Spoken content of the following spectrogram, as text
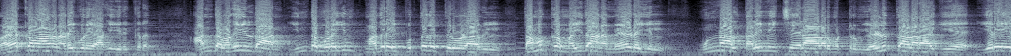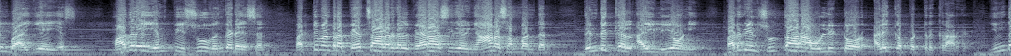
வழக்கமான நடைமுறையாக இருக்கிறது. அந்த வகையில்தான் இந்த முறையும் மதுரை புத்தக திருவிழாவில் தமுக்க மைதான மேடையில் முன்னாள் தலைமைச் செயலாளர் மற்றும் எழுத்தாளராகிய இறையன்பு ஐஏஎஸ் மதுரை எம்பி சு வெங்கடேசன் பட்டிமன்ற பேச்சாளர்கள் பேராசிரியர் ஞான சம்பந்தன் திண்டுக்கல் ஐ லியோனி பர்வீன் சுல்தானா உள்ளிட்டோர் அழைக்கப்பட்டிருக்கிறார்கள். இந்த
